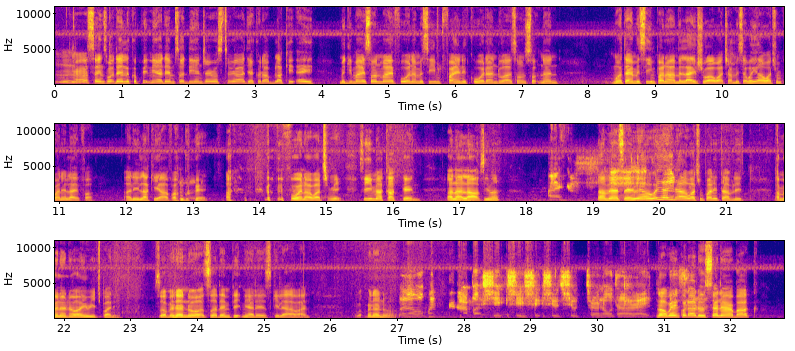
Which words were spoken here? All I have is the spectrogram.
mm, I sense what them little pitney are them so dangerous to you. You could have blocked it. Hey, me give my son my phone and I see him find the code and do some something and more time I see him pan all my live show I watch and I say, where you watch him pan the live for? And he lock it off and go ahead. Take off the phone and watch me. See him a cock ten. And I laugh, see man? Aye. And me I say, well, where you know watching pan the tablet? I mean, I know how he reach pan it. So I don't know. So them pick me at the skill I want. But I don't know. Well, when you send her back, she, she, she, she, she would turn out all right. No, when could I do send her back?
